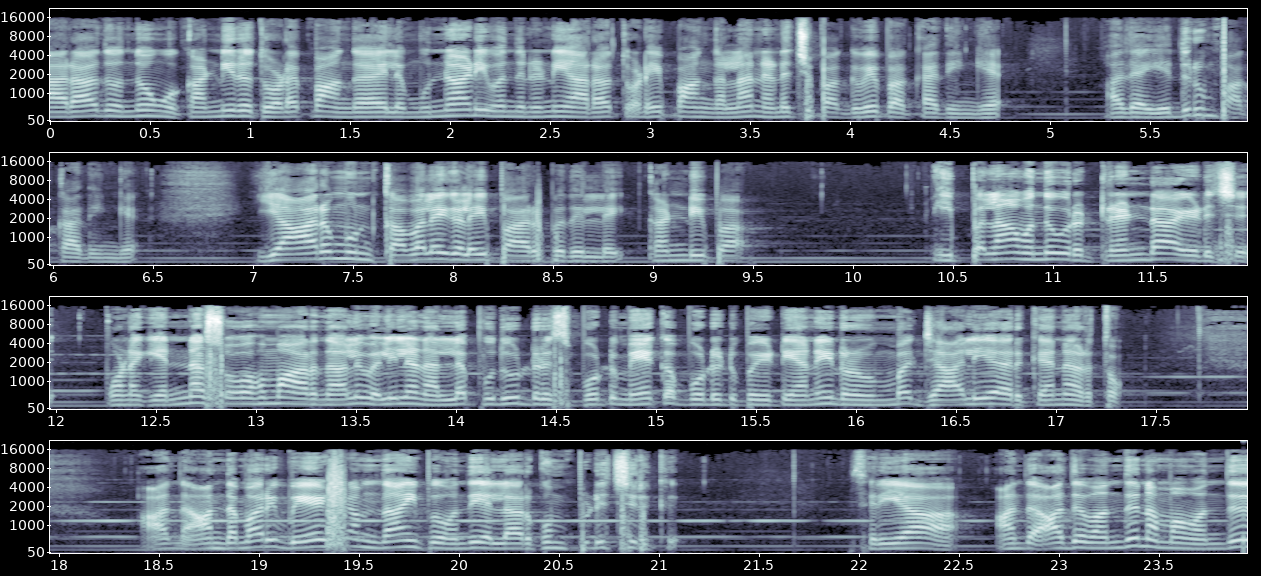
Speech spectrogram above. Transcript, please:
யாராவது வந்து உங்கள் கண்ணீரை துடைப்பாங்க இல்லை முன்னாடி வந்து நின்று யாராவது துடைப்பாங்கலாம் நினச்சி பார்க்கவே பார்க்காதீங்க. அதை எதிரும் பார்க்காதீங்க. யாரும் உன் கவலைகளை பார்ப்பதில்லை. கண்டிப்பாக இப்போல்லாம் வந்து ஒரு ட்ரெண்டாக ஆகிடுச்சு உனக்கு என்ன சோகமாக இருந்தாலும் வெளியில் நல்ல புது ட்ரெஸ் போட்டு மேக்கப் போட்டுட்டு போயிட்டியானே ரொம்ப ஜாலியாக இருக்கேன்னு அர்த்தம். அந்த அந்த மாதிரி வேஷம் தான் இப்போ வந்து எல்லாருக்கும் பிடிச்சிருக்கு. சரியா? அந்த அது வந்து நம்ம வந்து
